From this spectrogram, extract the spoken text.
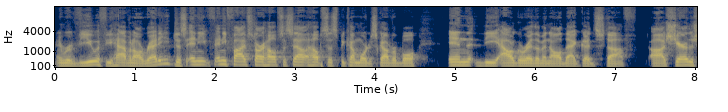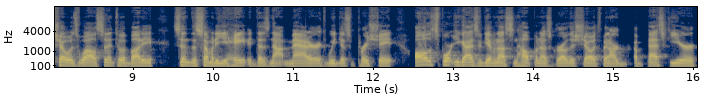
and review if you haven't already. Just any any five star helps us out, helps us become more discoverable in the algorithm and all that good stuff. Uh, share the show as well. Send it to a buddy. Send it to somebody you hate. It does not matter. We just appreciate all the support you guys have given us and helping us grow the show. It's been our, best year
